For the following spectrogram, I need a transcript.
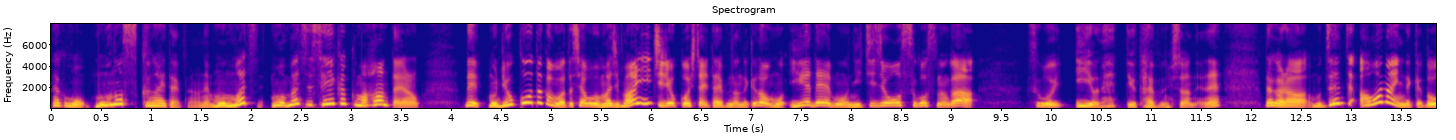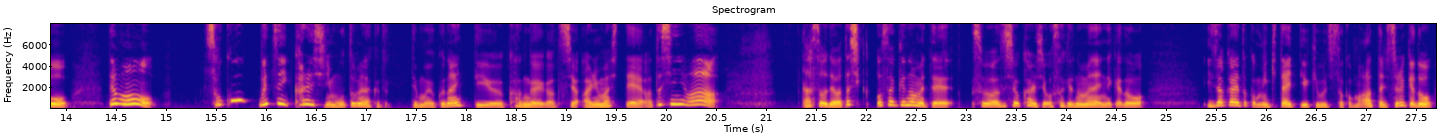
なんかもう物少ないタイプなのね。もうマジもうマジで性格真反対なの。でもう旅行とかも私はもうマジ毎日旅行したいタイプなんだけどもう家でもう日常を過ごすのがすごいいいよねっていうタイプの人なんだよね。だからもう全然合わないんだけどでもそこ別に彼氏に求めなくてもよくないっていう考えが私はありまして私にはあそうで私お酒飲めてそう私の彼氏お酒飲めないんだけど居酒屋とかも行きたいっていう気持ちとかもあったりするけど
